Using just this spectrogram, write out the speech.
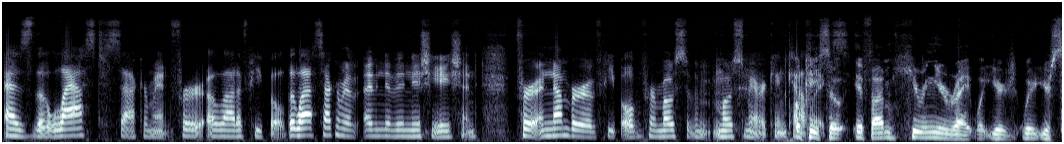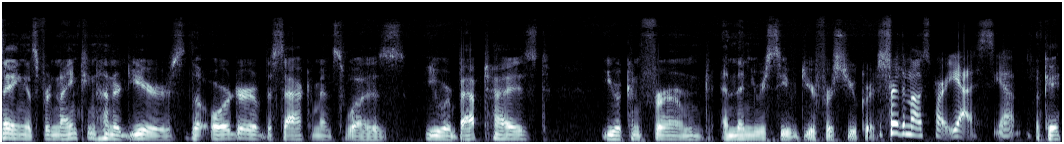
as the last sacrament for a lot of people, the last sacrament of, of initiation for a number of people, for most of most American Catholics. Okay, so if I'm hearing you right, what you're what you're saying is for 1900 years, the order of the sacraments was you were baptized, you were confirmed, and then you received your first Eucharist. For the most part, yes. Yep. Okay,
